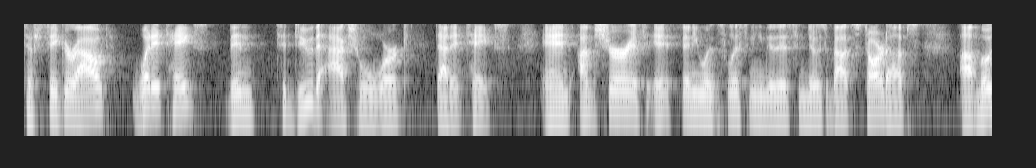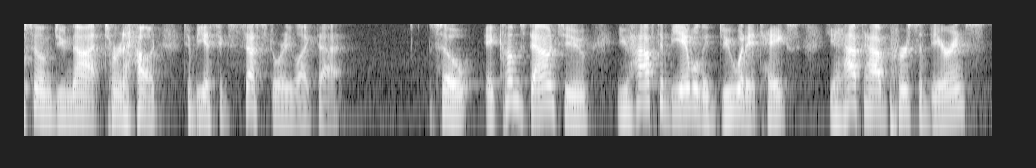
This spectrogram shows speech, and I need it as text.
to figure out what it takes than to do the actual work that it takes. And I'm sure if, if anyone's listening to this and knows about startups, uh, most of them do not turn out to be a success story like that. So it comes down to you have to be able to do what it takes. You have to have perseverance.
